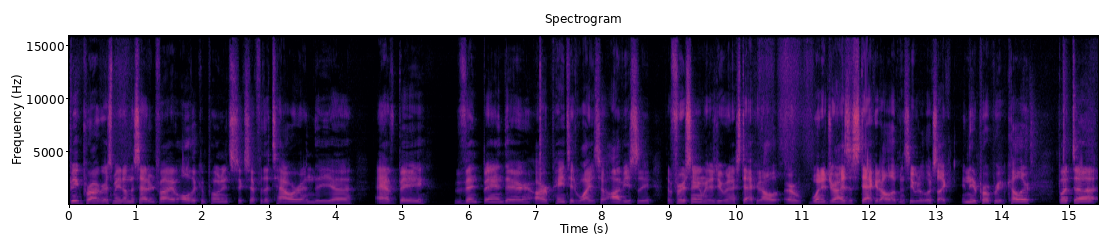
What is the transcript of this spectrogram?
big progress made on the Saturn V. All the components except for the tower and the uh, Av Bay vent band there are painted white so obviously the first thing I'm going to do when I stack it all or when it dries is stack it all up and see what it looks like in the appropriate color. But uh,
